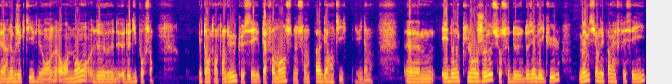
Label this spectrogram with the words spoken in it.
euh, un objectif de rendement de, 10%. Étant entendu que ces performances ne sont pas garanties, évidemment. Euh, et donc l'enjeu sur ce deuxième véhicule, même si on n'est pas un FPCI,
